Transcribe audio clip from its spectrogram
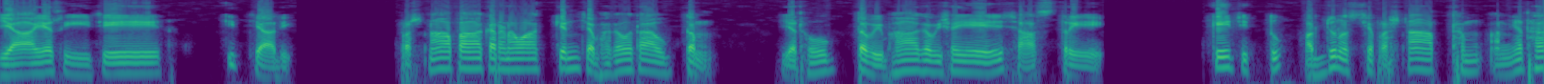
ज्यायसी चेत् इत्यादि प्रश्नापाकरणवाक्यम् च भगवता उक्तम् यथोक्तविभागविषये शास्त्रे केचित्तु अर्जुनस्य प्रश्नार्थम् अन्यथा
